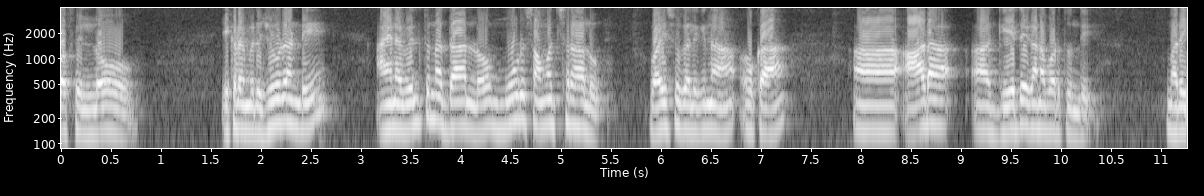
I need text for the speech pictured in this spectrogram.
buffalo ఇక్కడ మీరు చూడండి ఆయన వెళ్తున్న దారిలో మూడు సంవత్సరాలు వయసు కలిగిన ఒక ఆడ గేదె కనబడుతుంది. మరి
